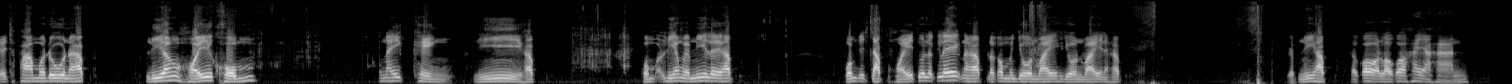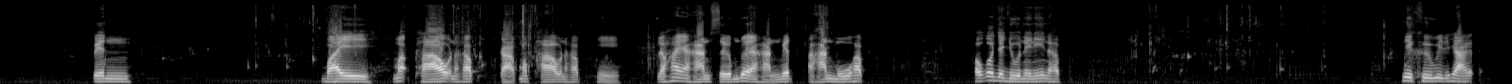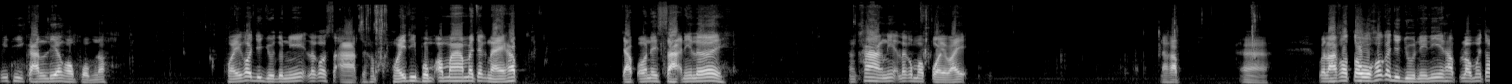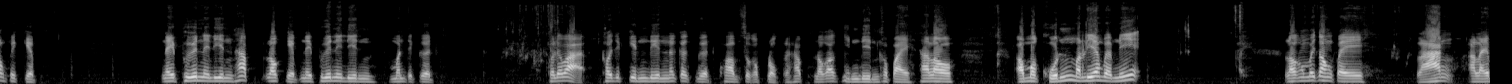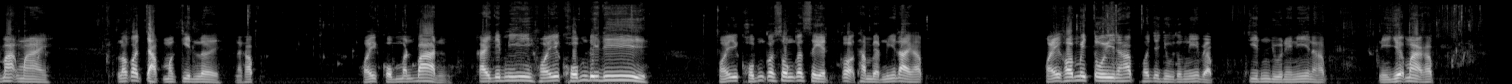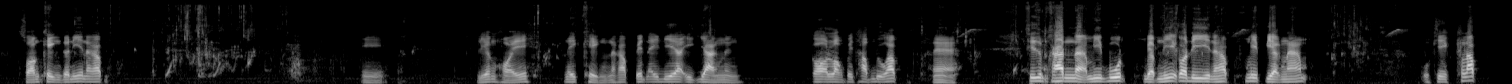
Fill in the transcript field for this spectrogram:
ดี๋ยวจะพามาดูนะครับ เลี้ยงหอยขม ในเข่งนี่ครับ ผมเลี้ยงแบบนี้เลยครับ ผมจะจับหอยตัวเล็กๆนะครับ แล้วก็มาโยนไว้โยนไว้นะครับ แบบนี้ครับ แล้วก็เราก็ให้อาหาร เป็นใบมะพร้าวนะครับ กาบมะพร้าวนะครับ นี่ แล้วให้อาหารเสริมด้วยอาหารเม็ดอาหารหมูครับเขาก็จะอยู่ในนี้นะครับ นี่คือวิธีกาวิธีการเลี้ยงของผมเนาะหอยก็จะอยู่ตรงนี้แล้วก็สะอาดนะครับหอยที่ผมเอามามาจากไหนครับ จับเอาในสระนี้เลยข้างๆนี้แล้วก็มาปล่อยไว้นะครับ อ่า เวลาเขาโตเขาก็จะอยู่ในนี้ครับ เราไม่ต้องไปเก็บในพื้นในดินถ้าเราเก็บในพื้นในดิน มันจะเกิดเขาเรียกว่าเขาจะกินดินแล้วก็เกิดความสกปรกนะครับ เราก็กินดินเข้าไป ถ้าเราเอามาขุนมาเลี้ยงแบบนี้ เราก็ไม่ต้องไป ล้างอะไรมากมายเราก็จับมากินเลยนะครับ หอยขมมันบ้านๆใครจะมีหอยขมดีๆ หอยขมกระทรงเกษตรก็ทำแบบนี้ได้ครับ หอยเขาไม่ตุยนะครับเขาจะอยู่ตรงนี้แบบกินอยู่ในนี้นะครับ นี่เยอะมากครับสองเข่งตัวนี้นะครับนี่เลี้ยงหอยในเข่งนะครับ เป็นไอเดียอีกอย่างหนึ่งก็ลองไปทำดูครับแหมที่สำคัญนะมีบูธแบบนี้ก็ดีนะครับ ไม่เปียกน้ำ โอเคครับ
